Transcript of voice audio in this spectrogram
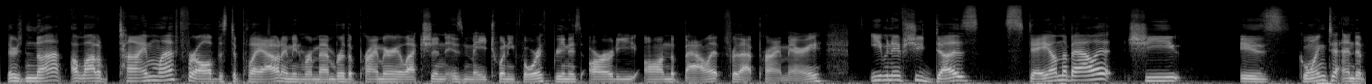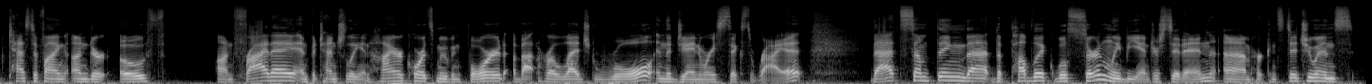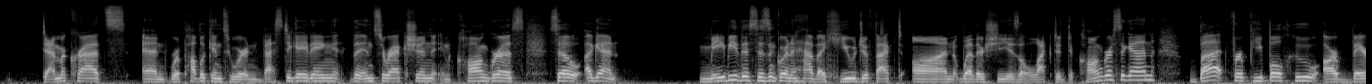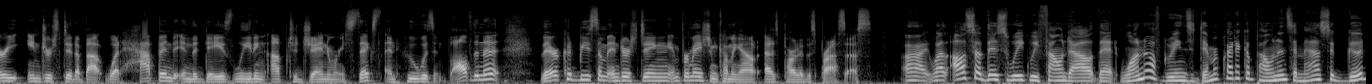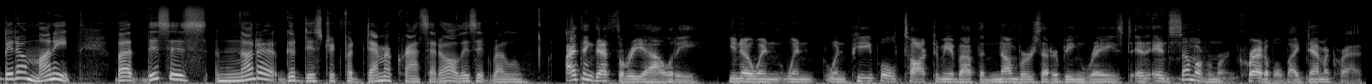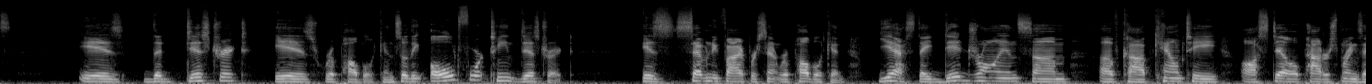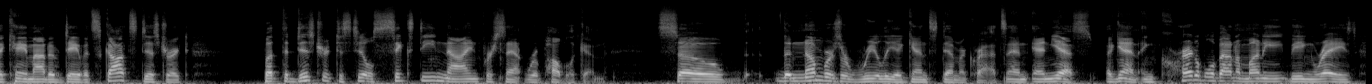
There's not a lot of time left for all of this to play out. I mean, remember the primary election is May 24th. Greene is already on the ballot for that primary. Even if she does stay on the ballot, she is going to end up testifying under oath on Friday and potentially in higher courts moving forward about her alleged role in the January 6th riot. That's something that the public will certainly be interested in. Um, her constituents, Democrats and Republicans who are investigating the insurrection in Congress. So, again, maybe this isn't going to have a huge effect on whether she is elected to Congress again, but for people who are very interested about what happened in the days leading up to January 6th and who was involved in it, there could be some interesting information coming out as part of this process. All right. Well, also this week we found out that one of Greene's Democratic opponents amassed a good bit of money. But this is not a good district for Democrats at all, is it, Rahul? I think that's the reality. You know, when when when people talk to me about the numbers that are being raised, and, and some of them are incredible by Democrats, is the district is Republican. So the old 14th district is 75% Republican. Yes, they did draw in some of Cobb County, Austell, Powder Springs that came out of David Scott's district, but the district is still 69% Republican. So the numbers are really against Democrats. And and yes, again, incredible amount of money being raised,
